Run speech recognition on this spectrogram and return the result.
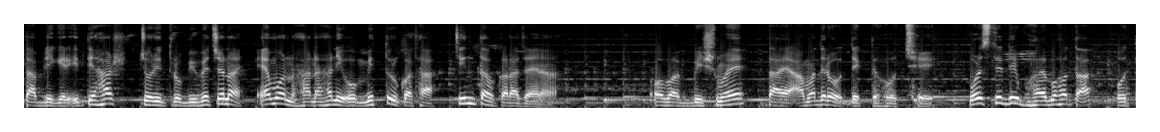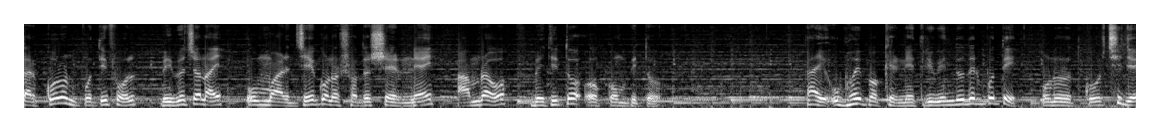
তাবলিগের ইতিহাস, চরিত্র বিবেচনায় এমন হানাহানি ও মৃত্যুর কথা চিন্তাও করা যায় না। অবাক বিস্ময়ে তাই আমাদেরও দেখতে হচ্ছে। পরিস্থিতির ভয়াবহতা ও তার করুণ প্রতিফল বিবেচনায় উম্মার যে কোনো সদস্যের ন্যায় আমরাও ব্যথিত ও কম্পিত। তাই উভয় পক্ষের নেতৃবৃন্দদের প্রতি অনুরোধ করছি যে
